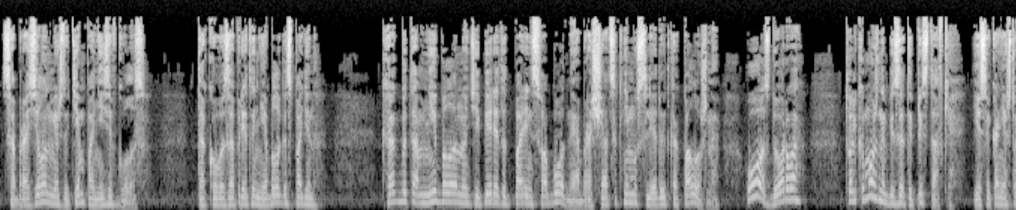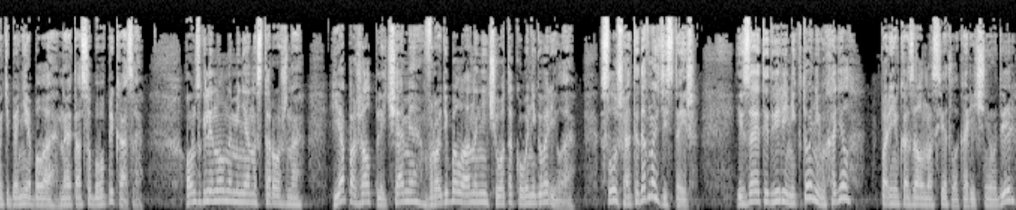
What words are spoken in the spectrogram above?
Сообразил он между тем, понизив голос. «Такого запрета не было, господин. Как бы там ни было, но теперь этот парень свободный, обращаться к нему следует как положено. О, здорово! Только можно без этой приставки, если, конечно, у тебя не было на это особого приказа». Он взглянул на меня настороженно. Я пожал плечами, вроде бы Лана ничего такого не говорила. «Слушай, а ты давно здесь стоишь? Из-за этой двери никто не выходил?» Парень указал на светло-коричневую дверь,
